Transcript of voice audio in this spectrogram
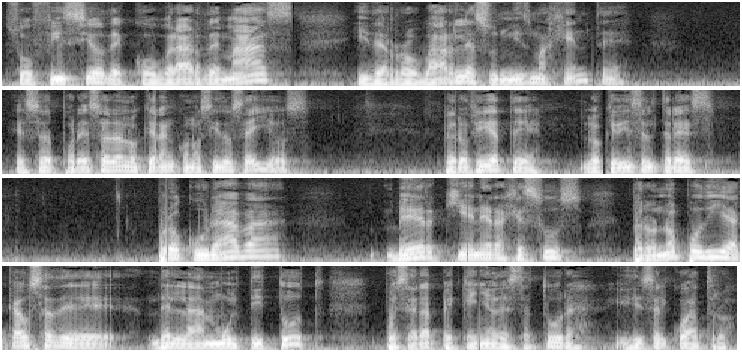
su oficio de cobrar de más y de robarle a su misma gente. Eso, por eso eran lo que eran conocidos ellos. Pero fíjate lo que dice el 3. Procuraba ver quién era Jesús, pero no podía a causa de, de la multitud, pues era pequeño de estatura. Y dice el 4.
